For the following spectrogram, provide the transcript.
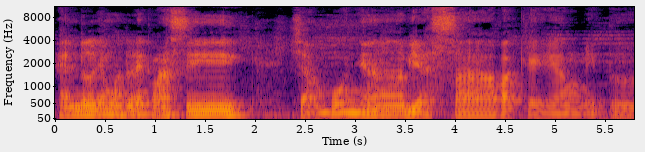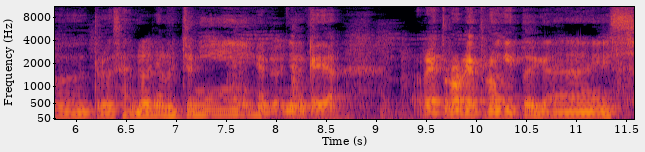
Handle-nya modelnya klasik shampoo-nya biasa pakai yang itu terus handle-nya lucu nih handle-nya kayak retro-retro gitu guys.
